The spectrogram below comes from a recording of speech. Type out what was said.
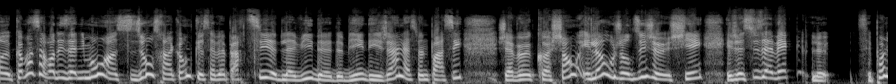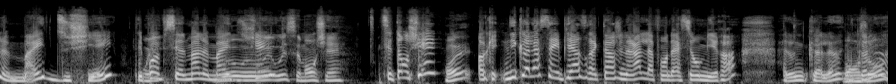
on commence à avoir des animaux en studio. On se rend compte que ça fait partie de la vie de, de bien des gens. La semaine passée, j'avais un cochon. Et là, aujourd'hui, j'ai un chien. Et je suis avec le... C'est pas le maître du chien. T'es pas Oui. officiellement le maître oui, du chien? Oui, oui, c'est mon chien. C'est ton chien? Oui. OK. Nicolas Saint-Pierre, directeur général de la Fondation Mira. Allô, Nicolas. Bonjour.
